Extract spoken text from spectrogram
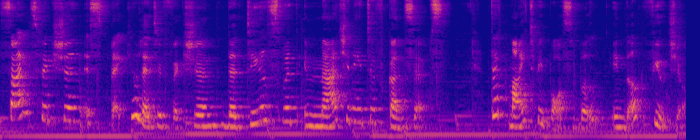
Science fiction is speculative fiction that deals with imaginative concepts that might be possible in the future.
